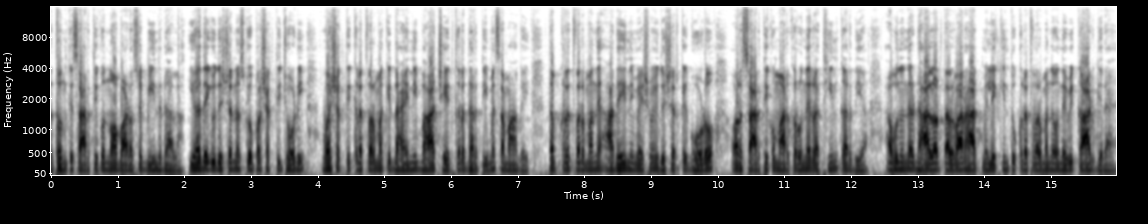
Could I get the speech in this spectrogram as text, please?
तथा उनके सारथी को नौ बाड़ों से बींद डाला। यह देख युधिष्ठर ने उसके ऊपर शक्ति छोड़ी। वह शक्ति कृतवर्मा की दाहिनी बाह छेद कर धरती में समा गई। तब कृतवर्मा ने आधे ही निमेश में युधिष्ठर के घोड़ों और सारथी को मारकर उन्हें रथीन कर दिया। अब उन्होंने ढाल और तलवार हाथ में ली, किंतु कृतवर्मा ने उन्हें भी काट गिराया।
